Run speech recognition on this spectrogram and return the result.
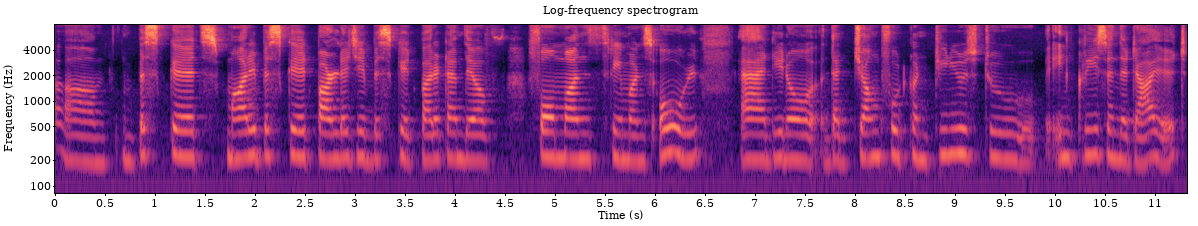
um, biscuits, Marie biscuit, Parle-G biscuit by the time they are four months, three months old and you know that junk food continues to increase in the diet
